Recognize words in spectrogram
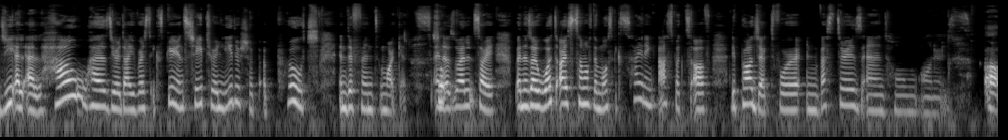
JLL, how has your diverse experience shaped your leadership approach in different markets? So, and as well, sorry, and as well, what are some of the most exciting aspects of the project for investors and homeowners? Uh,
